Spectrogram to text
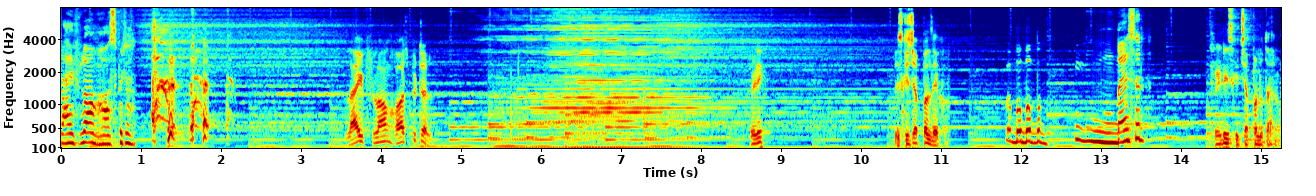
Life long hospital. Life long hospital ready इसकी चप्पल देखो। ब- ब- ब- मैं सर फ्रेडी इसकी चप्पल उतारो।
